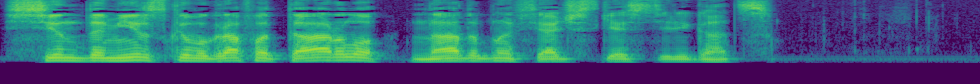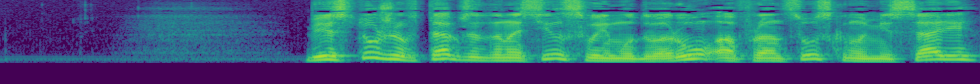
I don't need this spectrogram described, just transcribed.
Сендомирского графа Тарло, надобно всячески остерегаться. Бестужев также доносил своему двору о французском эмиссаре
